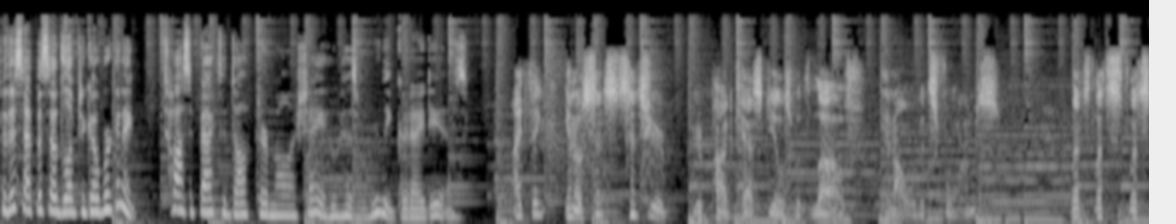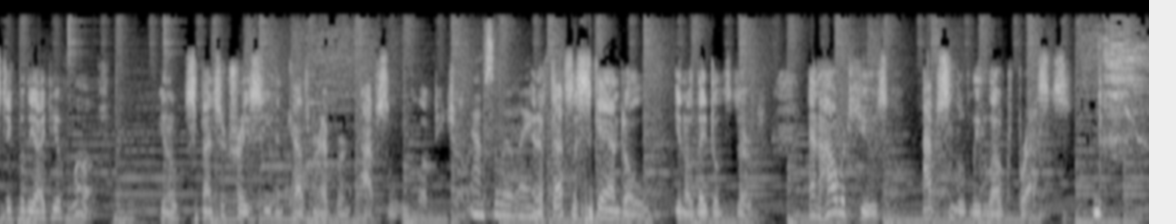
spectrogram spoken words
For this episode's Love to Go, we're going to toss it back to Dr. Malarcher, who has really good ideas. I think you know since since your your podcast deals with love in all of its forms, let's let's let's stick with the idea of love. You know, Spencer Tracy and Katharine Hepburn absolutely loved each other, Absolutely. and if that's a scandal, you know they deserve it. And Howard Hughes absolutely loved breasts.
